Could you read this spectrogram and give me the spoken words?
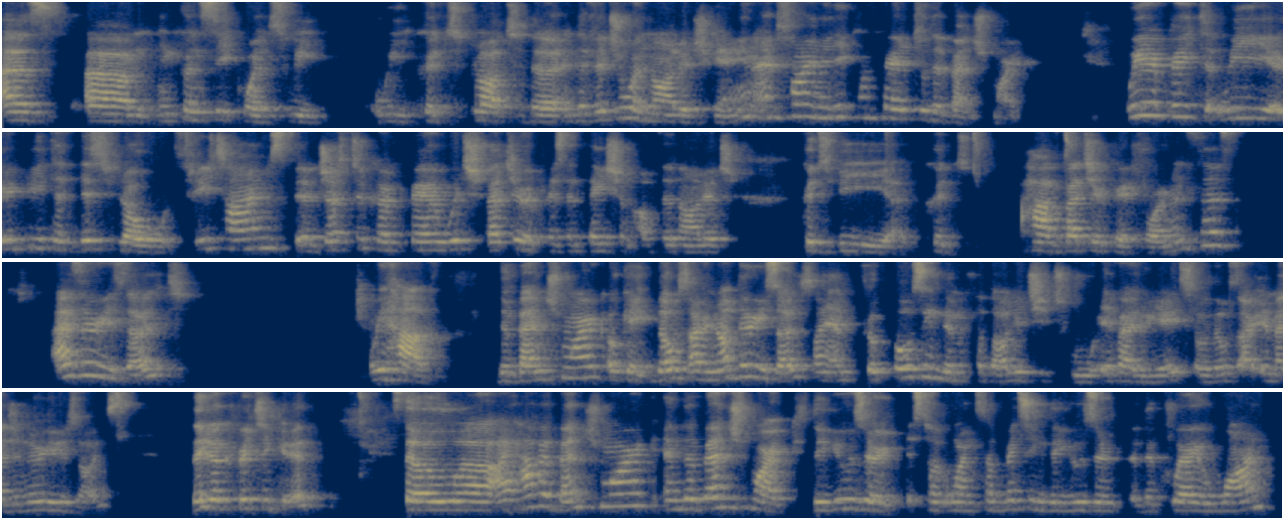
As um, in consequence, we, we could plot the individual knowledge gain and finally compare to the benchmark. We, repeat, we repeated this flow three times uh, just to compare which better representation of the knowledge could be, could have better performances. As a result, we have the benchmark, okay, those are not the results. I am proposing the methodology to evaluate. So those are imaginary results. They look pretty good. So uh, I have a benchmark and the benchmark, the user, so when submitting the user, the query one,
